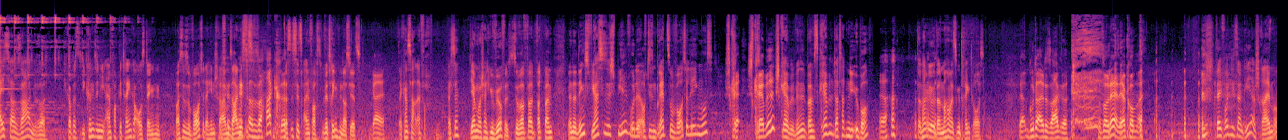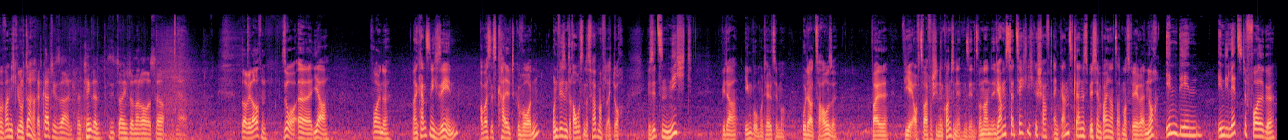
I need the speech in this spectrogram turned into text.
heißer Sagre. Ich glaube, die können sich nicht einfach Getränke ausdenken. Weißt du, so Worte da hinschreiben und sagen, das ist, Sagre. das ist jetzt einfach, wir trinken das jetzt. Geil. Da kannst du halt einfach, weißt du, die haben wahrscheinlich gewürfelt. So was, was, was beim, wenn du denkst, wie heißt dieses Spiel, wo du auf diesem Brett so Worte legen musst? Scre Scrabble? Scrabble. Wenn du, beim Scrabble, das hatten die über. Ja. Dann, haben wir, dann machen wir jetzt ein Getränk draus. ja. Gute alte Sagre. Wo soll der denn herkommen? Vielleicht wollten die Sangria schreiben, aber war nicht genug da. Das kann natürlich sein. Das klingt, das sieht doch nicht danach aus, ja. So, wir laufen. So, äh, ja, Freunde, man kann es nicht sehen, aber es ist kalt geworden und wir sind draußen, das hört man vielleicht doch. Wir sitzen nicht wieder irgendwo im Hotelzimmer oder zu Hause, weil wir auf zwei verschiedenen Kontinenten sind, sondern wir haben es tatsächlich geschafft, ein ganz kleines bisschen Weihnachtsatmosphäre noch in, den, in die letzte Folge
